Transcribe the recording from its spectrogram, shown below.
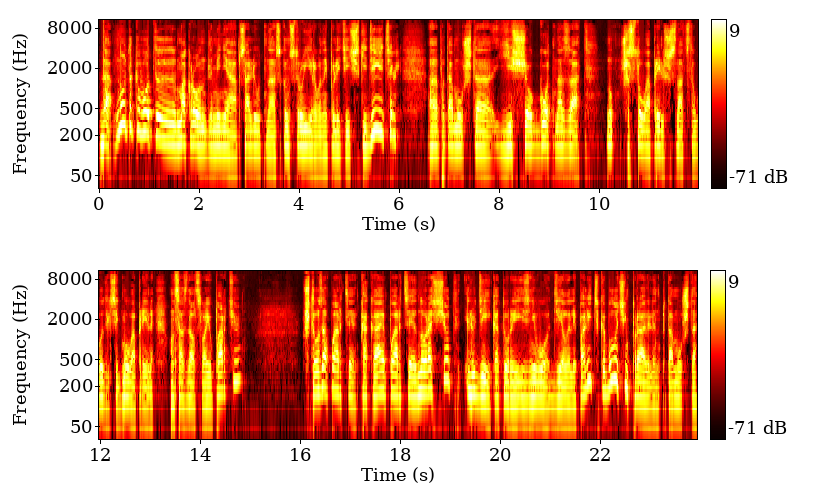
Да, ну так вот, э, Макрон для меня абсолютно сконструированный политический деятель, а, потому что еще год назад ну, 6 апреля 2016 года или 7 апреля он создал свою партию, что за партия, какая партия. Но расчет людей, которые из него делали политика, был очень правилен, потому что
